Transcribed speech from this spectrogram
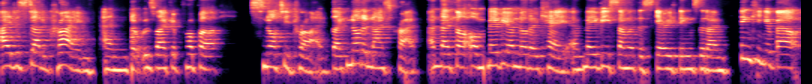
I just started crying. And it was like a proper snotty cry, like not a nice cry. And I thought, oh, maybe I'm not okay. And maybe some of the scary things that I'm thinking about,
